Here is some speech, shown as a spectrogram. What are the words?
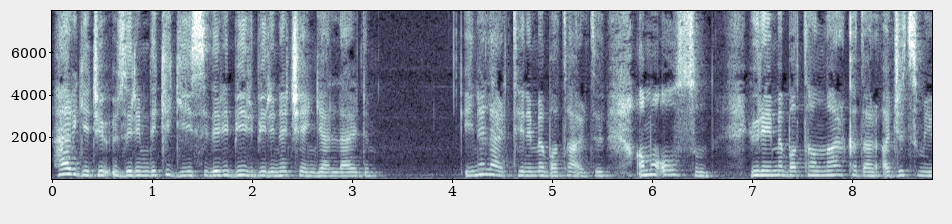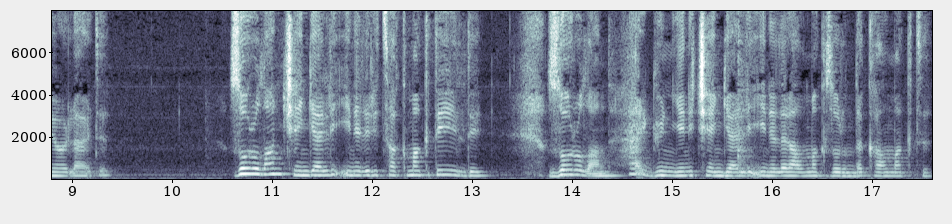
Her gece üzerimdeki giysileri birbirine çengellerdim. İğneler tenime batardı ama olsun yüreğime batanlar kadar acıtmıyorlardı. Zor olan çengelli iğneleri takmak değildi. Zor olan her gün yeni çengelli iğneler almak zorunda kalmaktı.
